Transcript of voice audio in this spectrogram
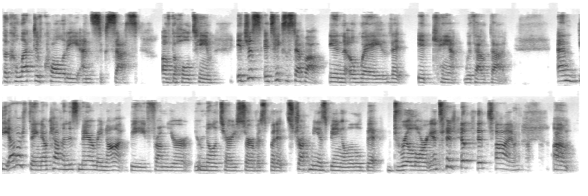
the collective quality and success of the whole team. It just it takes a step up in a way that it can't without that. And the other thing now kevin this may or may not be from your your military service but it struck me as being a little bit drill oriented at the time um,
